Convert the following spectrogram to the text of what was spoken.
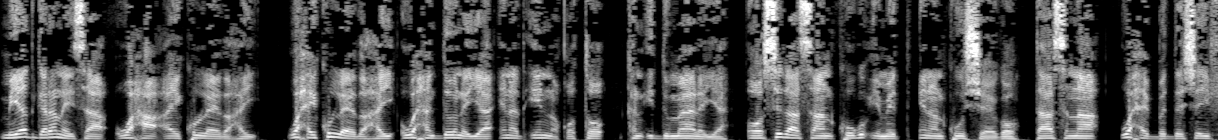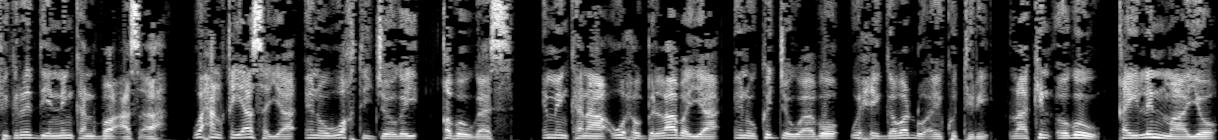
Miyaad garanaysaa waxa ay ku leedahay? Waxay ku leedahay waxaan doonayaa inaad ii noqoto kan idumaalaya oo sidaasaan kugu imid inaan kuu sheego. Taasna waxay beddeshay fikraddii ninkan boocas ah. Waxaan qiyaasayaa inuu wakhti joogay qabowgaas. Iminkana wuxuu bilaabayaa inuu ka jawaabo wixii gabadhu ay ku tidhi laakiin ogow qaylin maayo.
